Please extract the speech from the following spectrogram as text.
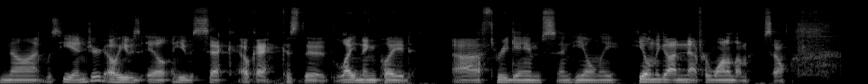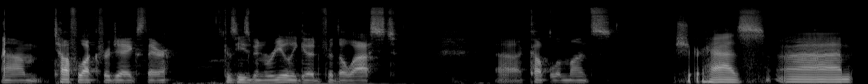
not? Was he injured? Oh, he was ill. He was sick. Okay, because the Lightning played uh, three games and he only he only got a net for one of them. So um, tough luck for Jags there because he's been really good for the last uh, couple of months. Sure has. Um,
